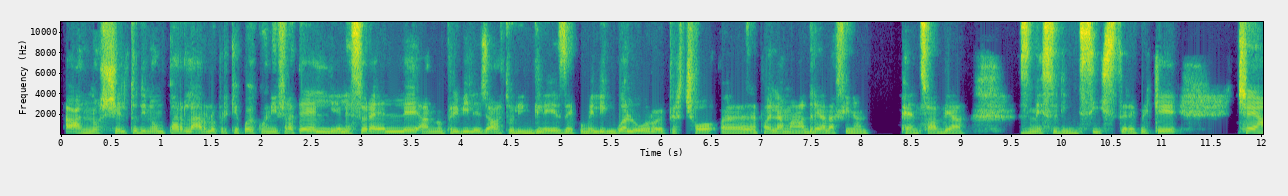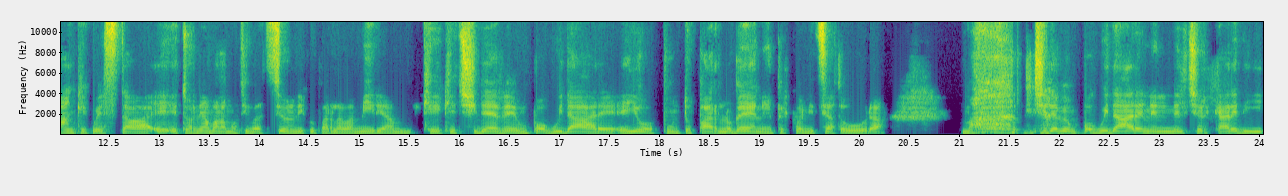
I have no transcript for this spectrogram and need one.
hanno scelto di non parlarlo perché poi con i fratelli e le sorelle hanno privilegiato l'inglese come lingua loro e perciò eh, poi la madre alla fine penso abbia smesso di insistere perché c'è anche questa, e, e torniamo alla motivazione di cui parlava Miriam, che, che, ci deve un po' guidare, e io appunto parlo bene perché ho iniziato ora, ma ci deve un po' guidare nel, nel cercare di,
